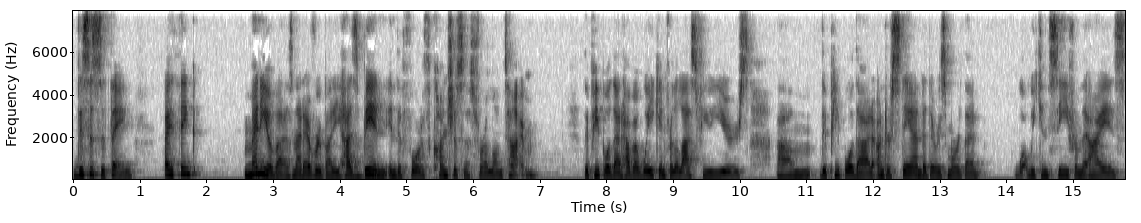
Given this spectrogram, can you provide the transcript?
This is the thing. I think many of us, not everybody, has been in the fourth consciousness for a long time. The people that have awakened for the last few years, um, the people that understand that there is more than what we can see from the eyes.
